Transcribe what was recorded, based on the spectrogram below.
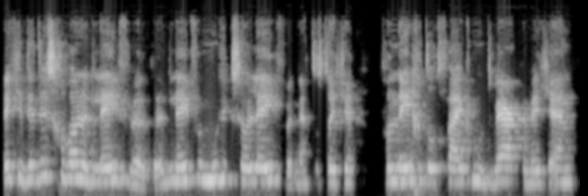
weet je, dit is gewoon het leven. Het leven moet ik zo leven. Net als dat je van 9 tot 5 moet werken, weet je. En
